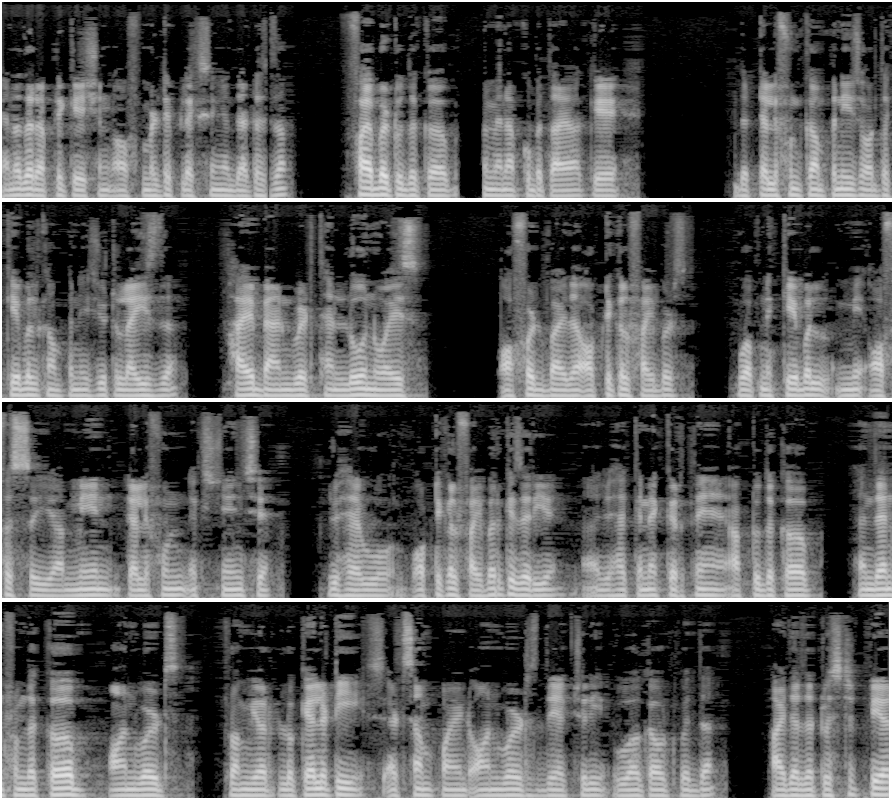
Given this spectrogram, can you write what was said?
اندر application of multiplexing is the fiber to the curb میں نے آپ کو بتایا کہ دا ٹیلیفون کمپنیز اور the cable companies utilize the high bandwidth and low noise offered by the optical fibers وہ اپنے کیبل میں آفس سے یا مین ٹیلیفون ایکسچینج سے جو ہے وہ آپٹیکل فائبر کے ذریعے جو ہے کنیکٹ کرتے ہیں up to the curb and then from the curb onwards from your locality at some point onwards they actually work out with the I the twisted pair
